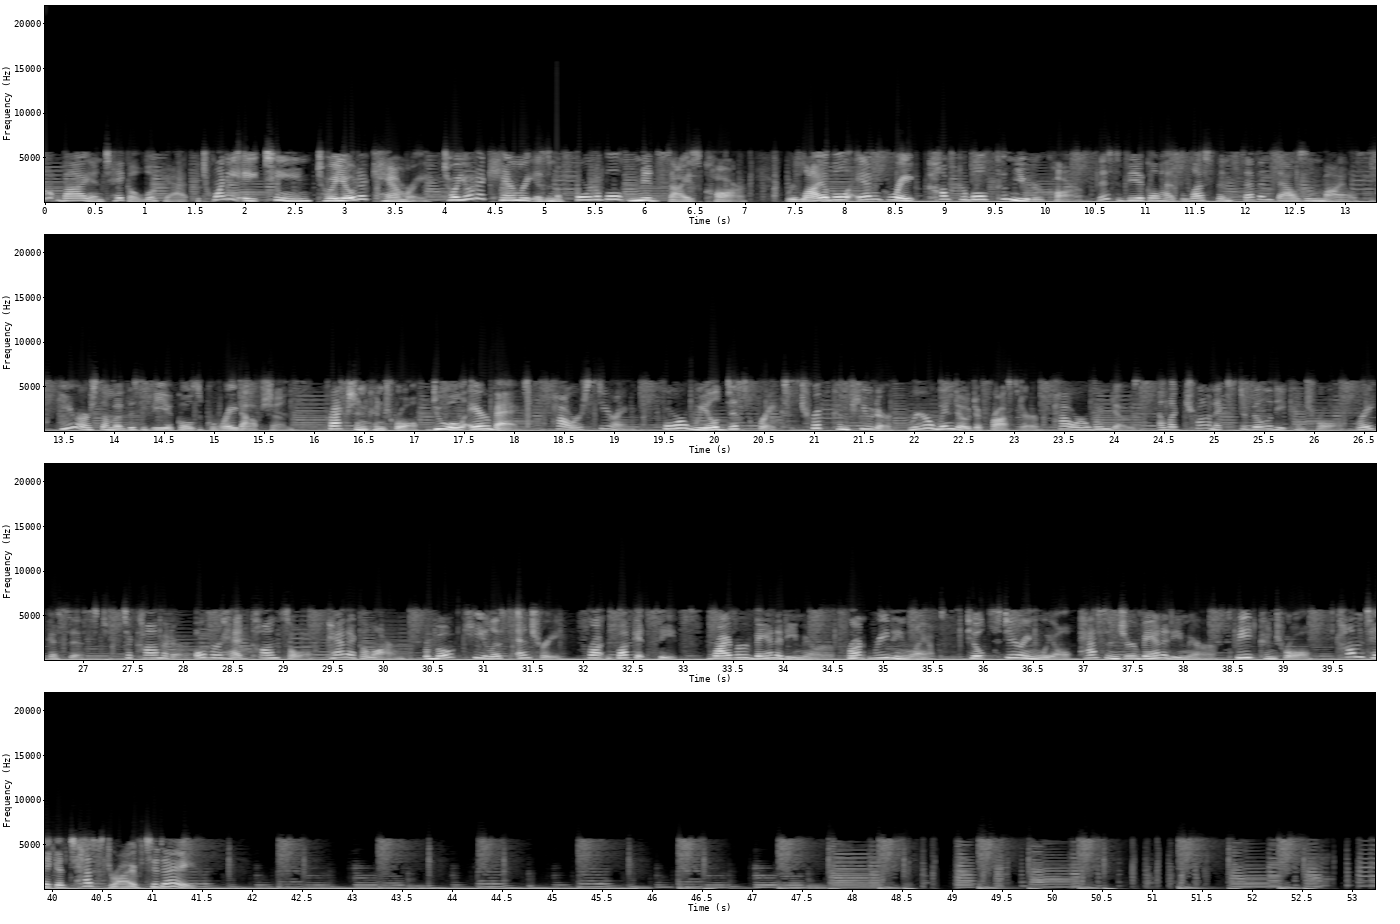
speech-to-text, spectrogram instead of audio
Stop by and take a look at the 2018 Toyota Camry. Toyota Camry is an affordable midsize car, reliable and great comfortable commuter car. This vehicle has less than 7,000 miles. Here are some of this vehicle's great options. Traction control, dual airbags, power steering, four-wheel disc brakes, trip computer, rear window defroster, power windows, electronic stability control, brake assist, tachometer, overhead console, panic alarm, remote keyless entry, front bucket seats, driver vanity mirror, front reading lamps, tilt steering wheel, passenger vanity mirror, speed control. Come take a test drive today.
